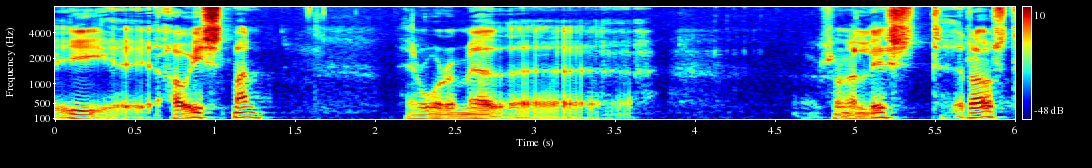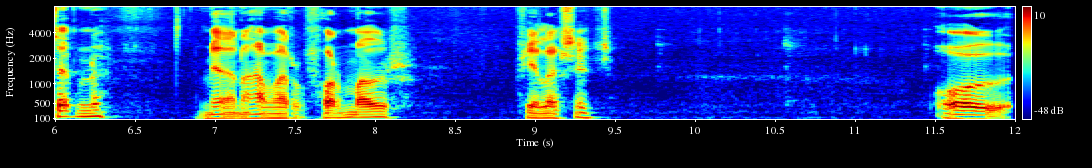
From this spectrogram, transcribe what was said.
í, á Ísmann. Þeir voru með uh, svona list ráðstefnu meðan hann var formaður félagsins. Og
